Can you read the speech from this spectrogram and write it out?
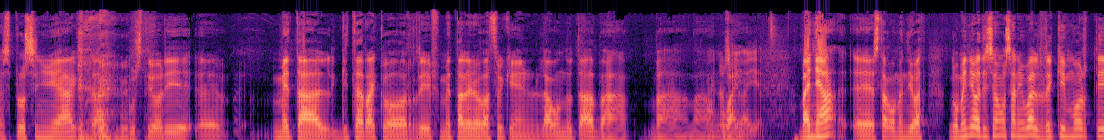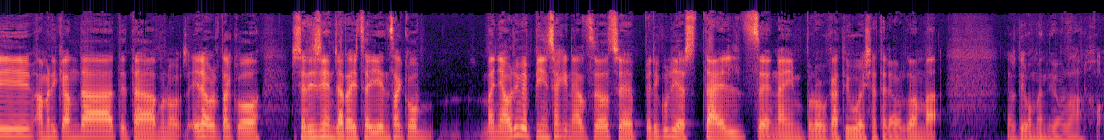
esplosiñoak, eta guzti hori eh, metal, gitarrako riff metalero batzukin lagunduta, ba, ba, ba, Ba, guai. Baina, eh, ez da gomendio bat. Gomendio bat izango zen igual, Ricky Morty, American Dad, eta, bueno, era hortako serizien jarraitzaientzako, baina hori be pinzakin hartze dut, ze pelikuli ez da heltzen hain provokatiboa esatera, orduan, ba, erdi gomendio da. Jo.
